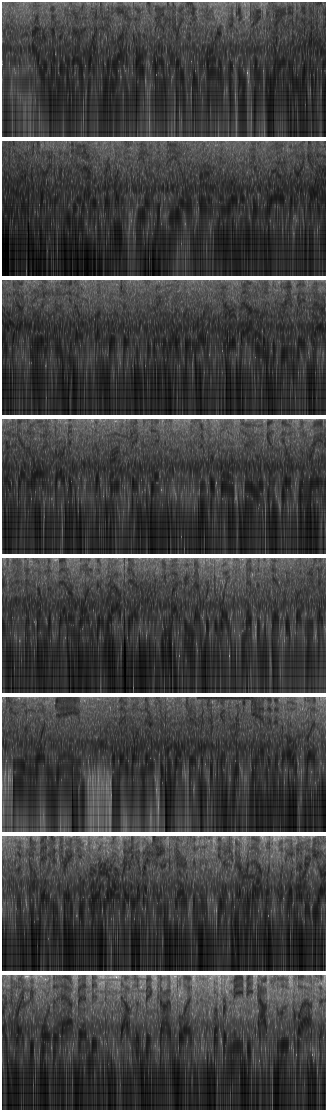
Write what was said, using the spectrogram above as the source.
I remember because I was watching with a lot of Colts fans, Tracy Porter picking Peyton Manning to get the Saints' first title. Yeah, that would pretty much seal the deal for New Orleans as well. But I got to go back a ways because, you know, unfortunately I'm considerably older. Herb Adderley, the Green Bay Packers, got it all started. The first pick six, Super Bowl two against the Oakland Raiders, and some of the better ones that were out there. You might remember Dwight Smith of the Tampa Bay Buccaneers had two in one game when they won their Super Bowl championship against Rich Gannon in Oakland. You mentioned Tracy Porter already. How about James Harrison of the Steelers? You remember that one? 100 yards right before the half ended. That was a big-time play. But for me, the absolute classic,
